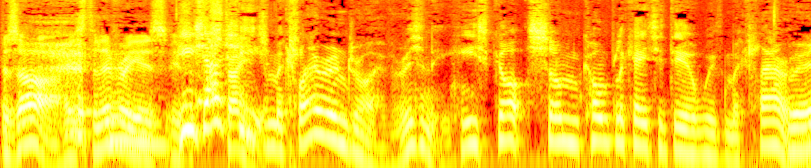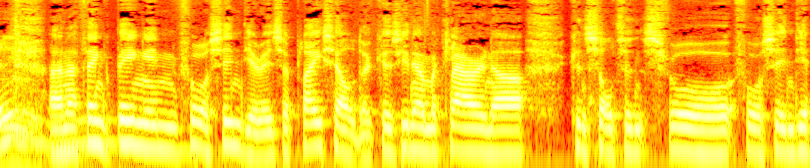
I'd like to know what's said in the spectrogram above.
bizarre. His delivery is, is He's strange. actually a McLaren driver, isn't he? He's got some complicated deal with McLaren. Really? And I think being in Force India is a placeholder because, you know, McLaren are consultants for Force India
